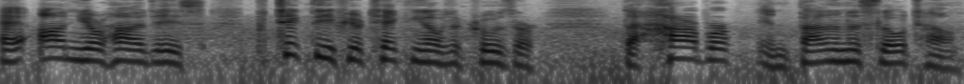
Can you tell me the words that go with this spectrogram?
uh, on your holidays, particularly if you're taking out a cruiser, the harbour in Ballinasloe town.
